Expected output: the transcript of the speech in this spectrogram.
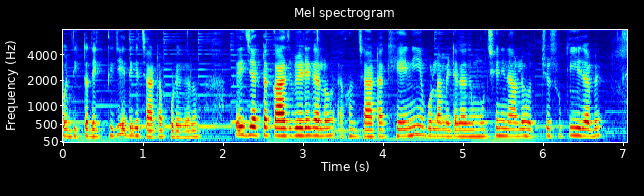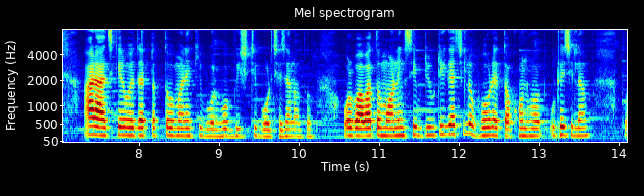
ওই দিকটা দেখতে গিয়ে এদিকে চাটা পড়ে গেল। তো এই যে একটা কাজ বেড়ে গেল, এখন চাটা খেয়ে নিয়ে বললাম এটাকে আগে মুছে নি, নাহলে হচ্ছে শুকিয়ে যাবে। আর আজকের ওয়েদারটা তো মানে কি বলব, বৃষ্টি পড়ছে, জানো তো। ওর বাবা তো মর্নিং শিফট ডিউটি গেছিল ভোরে, তখন উঠেছিলাম। তো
